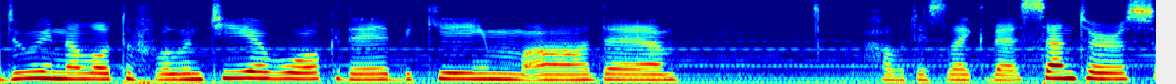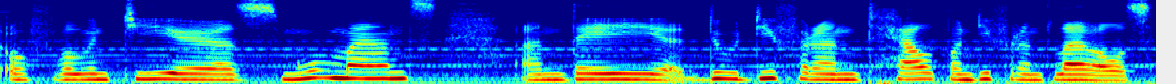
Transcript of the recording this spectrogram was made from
doing a lot of volunteer work. They became uh, the how it is like the centers of volunteers movements and they do different help on different levels.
